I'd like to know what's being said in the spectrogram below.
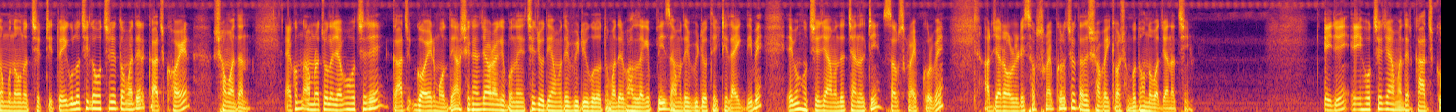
নমুনা অনুচ্ছেদটি। তো এগুলো ছিল হচ্ছে তোমাদের কাজ ক্ষয়ের সমাধান। এখন আমরা চলে যাব হচ্ছে যে কাজ গয়ের মধ্যে। আর সেখানে যাওয়ার আগে বলে নিচ্ছি, যদি আমাদের ভিডিওগুলো তোমাদের ভালো লাগে, প্লিজ আমাদের ভিডিওতে একটি লাইক দিবে এবং হচ্ছে যে আমাদের চ্যানেলটি সাবস্ক্রাইব করবে। আর যারা অলরেডি সাবস্ক্রাইব করেছ, তাদের সবাইকে অসংখ্য ধন্যবাদ জানাচ্ছি। এই যে, এই হচ্ছে যে আমাদের কাজ গ।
